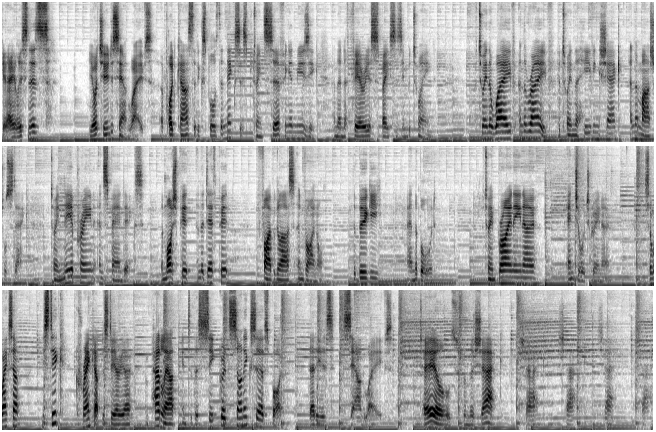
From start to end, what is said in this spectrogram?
G'day, listeners. You're tuned to Soundwaves, a podcast that explores the nexus between surfing and music and the nefarious spaces in between. Between the wave and the rave, between the heaving shack and the Marshall stack, between neoprene and spandex, the mosh pit and the death pit, fiberglass and vinyl, the boogie and the board, between Brian Eno and George Greenough. So wax up your stick, crank up the stereo, paddle out into the secret sonic surf spot that is Soundwaves. Tales from the shack, shack, shack, shack, shack.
